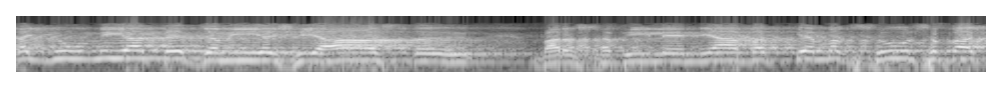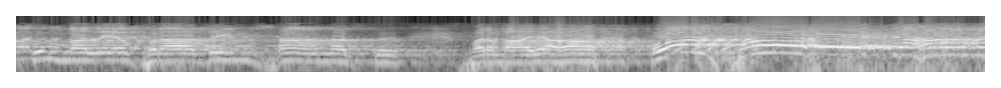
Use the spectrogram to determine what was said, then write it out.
قیومیت جمی اشیاست بر سبیلے نیابت کے مخصوص بکمل افراد انسانت۔ فرمایا اور سارے جہان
